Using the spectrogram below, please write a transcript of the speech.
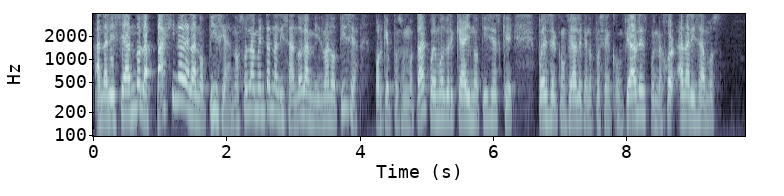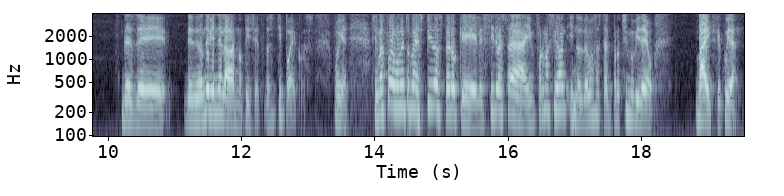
analizando la página de la noticia, no solamente analizando la misma noticia, porque pues como tal podemos ver que hay noticias que pueden ser confiables, que no pueden ser confiables, pues mejor analizamos desde desde dónde viene la noticia, ese tipo de cosas. Muy bien, sin más por el momento me despido, espero que les sirva esta información y nos vemos hasta el próximo video. Bye, se cuidan.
